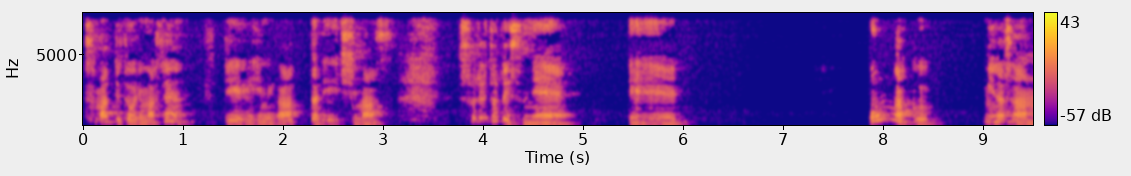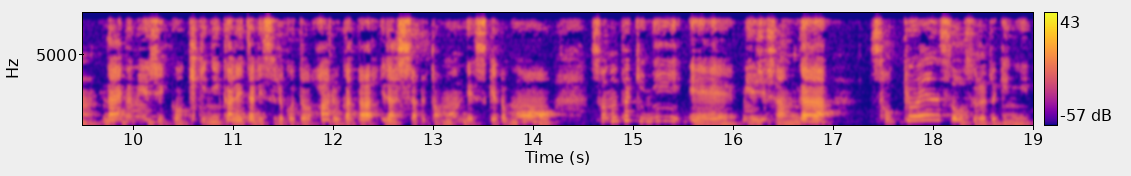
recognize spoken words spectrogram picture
詰まって通りませんっていう意味があったりします。それとですね、えー、音楽、皆さんライブミュージックを聴きに行かれたりすることある方いらっしゃると思うんですけども、その時に、えー、ミュージシャンが即興演奏するときに、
